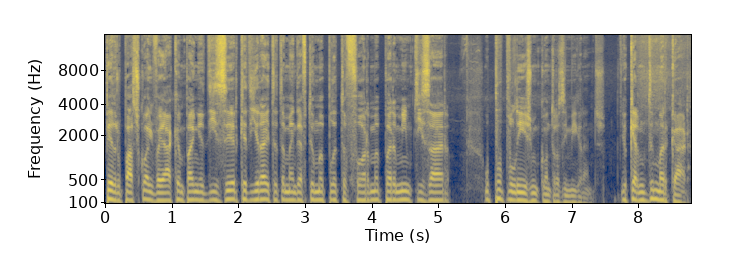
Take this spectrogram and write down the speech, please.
Pedro Passos Coelho veio à campanha dizer que a direita também deve ter uma plataforma para mimetizar o populismo contra os imigrantes. Eu quero-me demarcar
